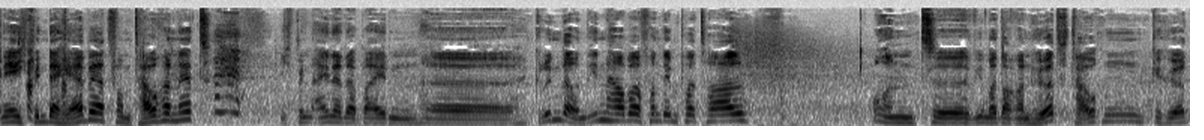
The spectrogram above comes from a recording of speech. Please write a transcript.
Nee, ich bin der Herbert vom Tauchernet. Ich bin einer der beiden äh, Gründer und Inhaber von dem Portal. Und äh, wie man daran hört, Tauchen gehört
